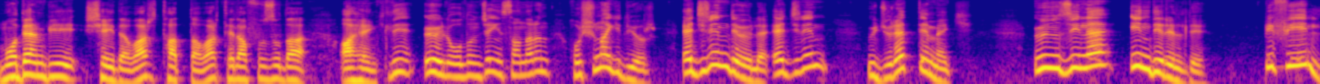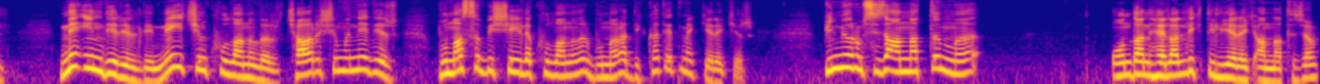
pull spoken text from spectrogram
Modern bir şey de var tat da var telaffuzu da ahenkli. Öyle olunca insanların hoşuna gidiyor. Ecrin de öyle. Ecrin ücret demek. Ünzile indirildi. Bir fiil. Ne indirildi? Ne için kullanılır? Çağrışımı nedir? Bu nasıl bir şeyle kullanılır? Bunlara dikkat etmek gerekir. Bilmiyorum size anlattım mı? Ondan helallik dileyerek anlatacağım.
